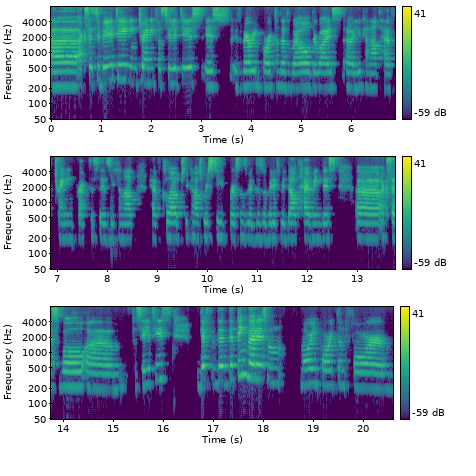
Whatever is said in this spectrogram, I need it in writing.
uh, accessibility in training facilities is, is very important as well. Otherwise, uh, you cannot have training practices, you cannot have clubs, you cannot receive persons with disabilities without having this uh, accessible um, facilities. The, the, the thing that is more important for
